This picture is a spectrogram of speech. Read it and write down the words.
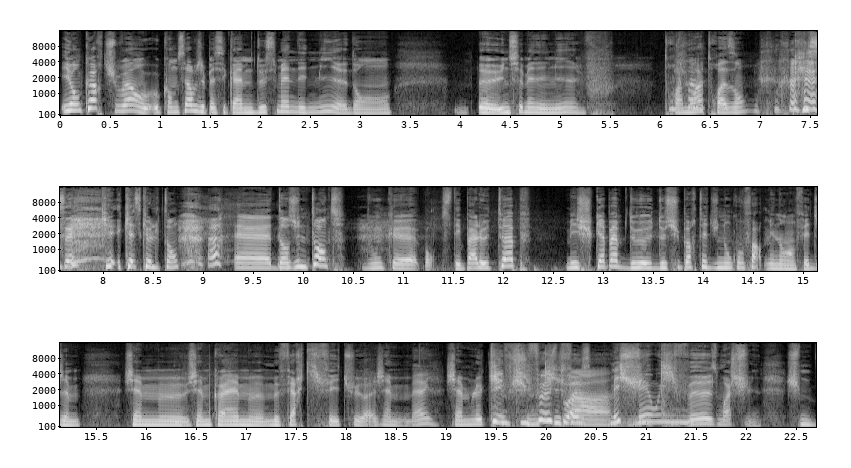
Et encore, tu vois, au, camp de serve, j'ai passé quand même deux semaines et demie euh, dans euh, une semaine et demie. pff, Trois mois, trois ans. Qui sait Qu'est- Qu'est-ce que le temps? Euh, Dans une tente. Donc, euh, bon, c'était pas le top, mais je suis capable de, de supporter du non-confort. Mais non, en fait, j'aime, j'aime, euh, j'aime quand même euh, me faire kiffer, tu vois. J'aime, Bah oui. J'aime le kiff, je suis kiffeuse, toi. Mais je suis Mais une oui. kiffeuse, moi je suis, je suis une-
